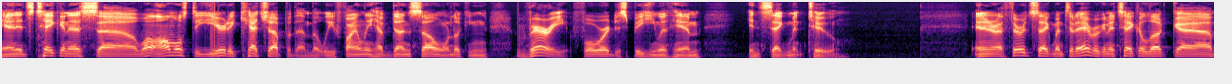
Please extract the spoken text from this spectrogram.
And it's taken us, uh, well, almost a year to catch up with him, but we finally have done so, and we're looking very forward to speaking with him in segment two. And in our third segment today, we're going to take a look uh,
